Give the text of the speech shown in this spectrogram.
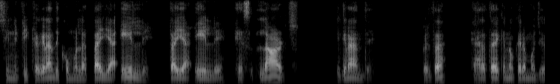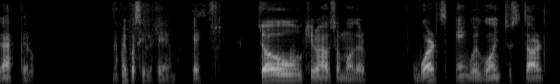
significa grande como la talla L. Talla L es large, grande, ¿verdad? Es la talla que no queremos llegar, pero es muy posible que lleguemos, ¿ok? So, here I have some other words and we're going to start.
